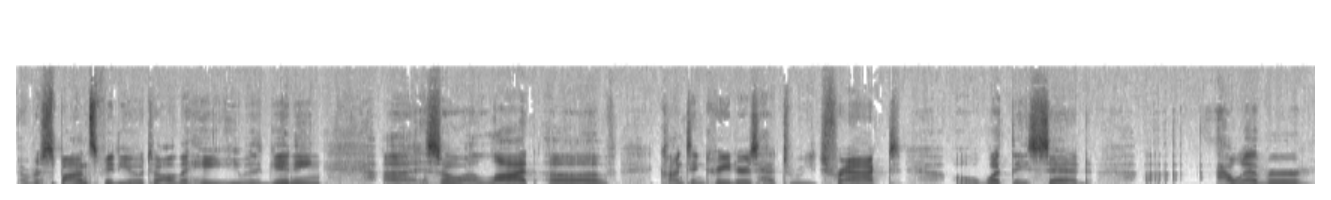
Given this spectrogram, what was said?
a response video to all the hate he was getting. Uh, so a lot of content creators had to retract uh, what they said. However,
